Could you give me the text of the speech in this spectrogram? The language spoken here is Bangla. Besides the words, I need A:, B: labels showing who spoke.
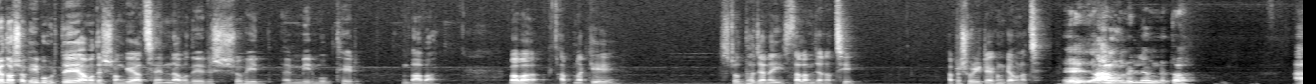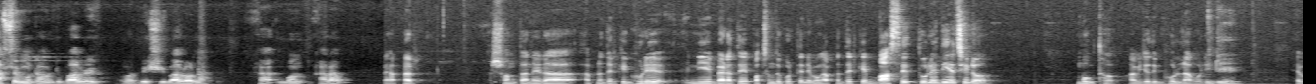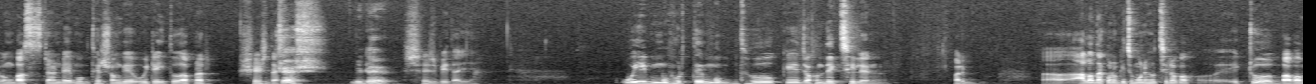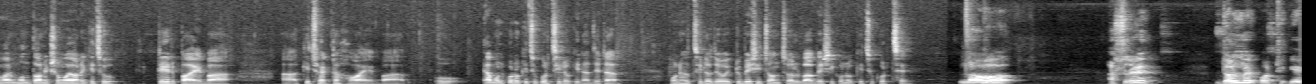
A: প্রিয় দর্শক এই মুহূর্তে আমাদের সঙ্গে আছেন আমাদের শহীদ মীর মুগ্ধের বাবা। বাবা আপনাকে শ্রদ্ধা জানাই সালাম জানাচ্ছি। আপনার শরীরটা এখন কেমন আছে?
B: এই আলহামদুলিল্লাহ এমনি তো আছে মোটামুটি ভালোই আবার বেশি ভালো না। খারাপ।
A: আপনার সন্তানেরা আপনাদেরকে ঘুরে নিয়ে বেড়াতে পছন্দ করতেন এবং আপনাদেরকে বাসে তুলে দিয়েছিল মুগ্ধ আমি যদি ভুল না বলি। এবং বাস স্ট্যান্ডে মুগ্ধের সঙ্গে ওইটাই তো আপনার শেষ দেখা।
B: শেষ বিদায়।
A: শেষ বিদায়। ওই মুহূর্তে মুগ্ধকে যখন দেখছিলেন মানে আলাদা কোনো কিছু মনে হচ্ছিল একটু বাবা মার মন তো অনেক সময় অনেক কিছু টের পায় বা কিছু একটা হয় বা ও এমন কোনো কিছু করছিল কিনা যেটা মনে হচ্ছিল যে ও একটু বেশি চঞ্চল বা বেশি কোনো কিছু করছে।
B: না ও আসলে জন্মের পর থেকে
